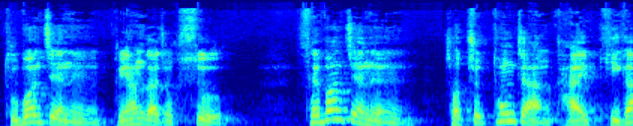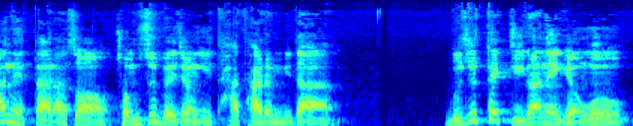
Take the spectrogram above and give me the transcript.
두 번째는 부양가족 수, 세 번째는 저축 통장 가입 기간에 따라서 점수 배정이 다 다릅니다. 무주택 기간의 경우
